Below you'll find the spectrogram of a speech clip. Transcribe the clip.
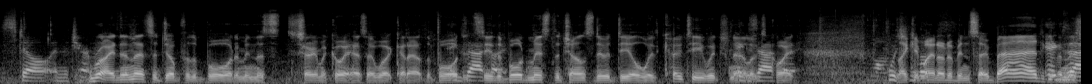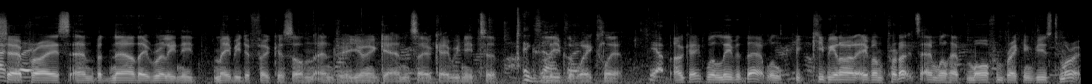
still in the chairman. Right, and that's a job for the board. I mean, this, Sheri McCoy has her work cut out. The board, see, Exactly. the board missed the chance to do a deal with Coty, which now looks quite Which like it might not have been so bad given the share price. And but now they really need maybe to focus on Andrea Jung again and say, okay, we need to leave the way clear. Yep. Okay, we'll leave it there. We'll be keeping an eye on Avon products, and we'll have more from Breakingviews tomorrow.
